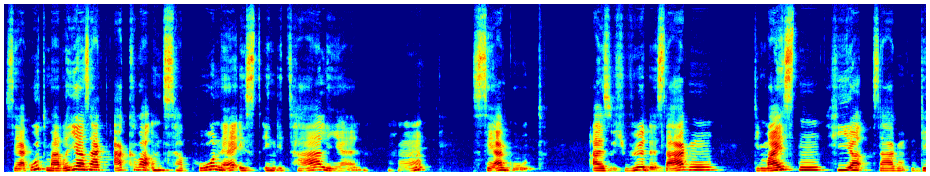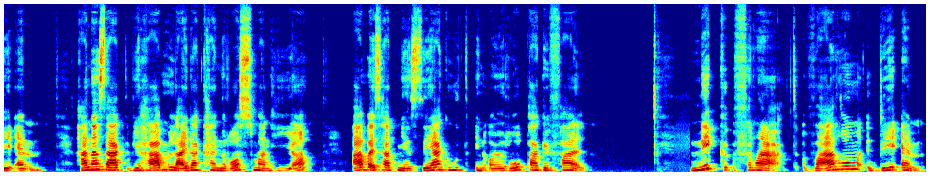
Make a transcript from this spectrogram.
Sehr gut. Maria sagt, Aqua und Sapone ist in Italien. Mhm. Sehr gut. Also ich würde sagen, die meisten hier sagen DM. Hanna sagt, wir haben leider kein Rossmann hier, aber es hat mir sehr gut in Europa gefallen. Nick fragt, warum DM?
